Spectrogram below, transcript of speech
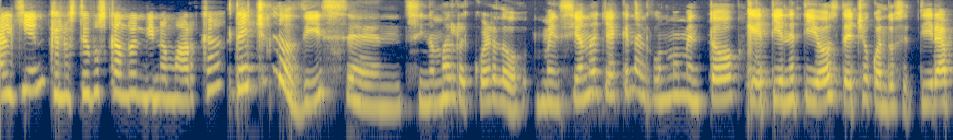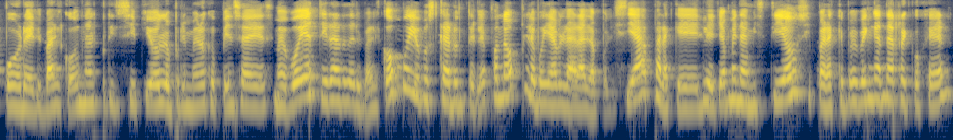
¿Alguien que lo esté buscando en Dinamarca? De hecho, lo dicen, si no mal recuerdo. Menciona Jack en algún momento que tiene tíos. De hecho, cuando se tira por el balcón al principio, lo primero que piensa es: me voy a tirar del balcón, voy a buscar un teléfono, le voy a hablar a la policía para que le llamen a mis tíos y para que me vengan a recoger.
